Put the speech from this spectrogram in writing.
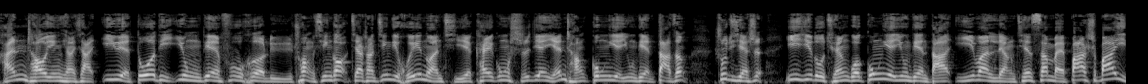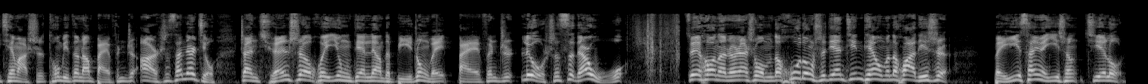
寒潮影响下，一月多地用电负荷屡创新高，加上经济回暖，企业开工时间延长，工业用电大增。数据显示，一季度全国工业用电达一万两千三百八十八亿千瓦时，同比增长百分之二十三点九，占全社会用电量的比重为百分之六十四点五。最后呢，仍然是我们的互动时间，今天我们的话题是。北医三院医生揭露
